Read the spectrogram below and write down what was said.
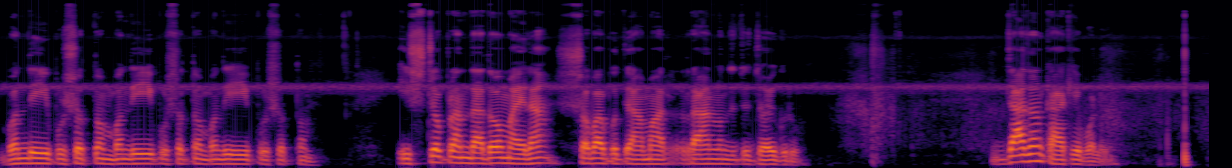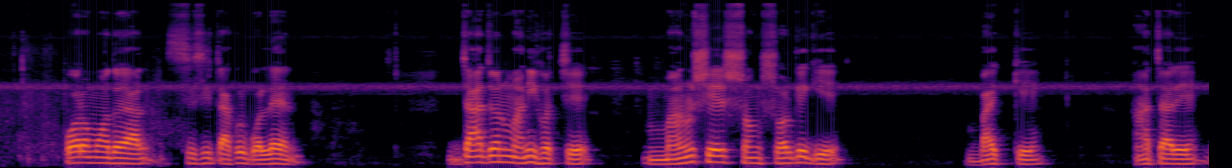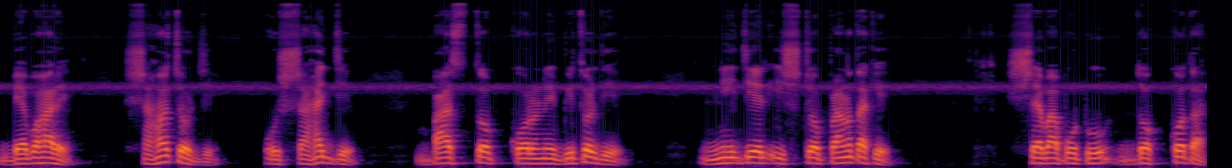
বন্দে পুরুষোত্তম বন্দে পুরুষোত্তম বন্দে পুরুষোত্তম। ইষ্টপ্রাণ দাদা মায়েরা, সবার প্রতি আমার রানন্দিত জয়গুরু। যাজন কাকে বলে? পরমদয়াল শ্রী শ্রী ঠাকুর বললেন, যা যাজন মানি হচ্ছে, মানুষের সংসর্গে গিয়ে বাক্যে, আচারে, ব্যবহারে, সাহচর্যে ও সাহায্যে বাস্তবকরণের ভিতর দিয়ে নিজের ইষ্ট প্রাণতাকে সেবাপটু দক্ষতার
